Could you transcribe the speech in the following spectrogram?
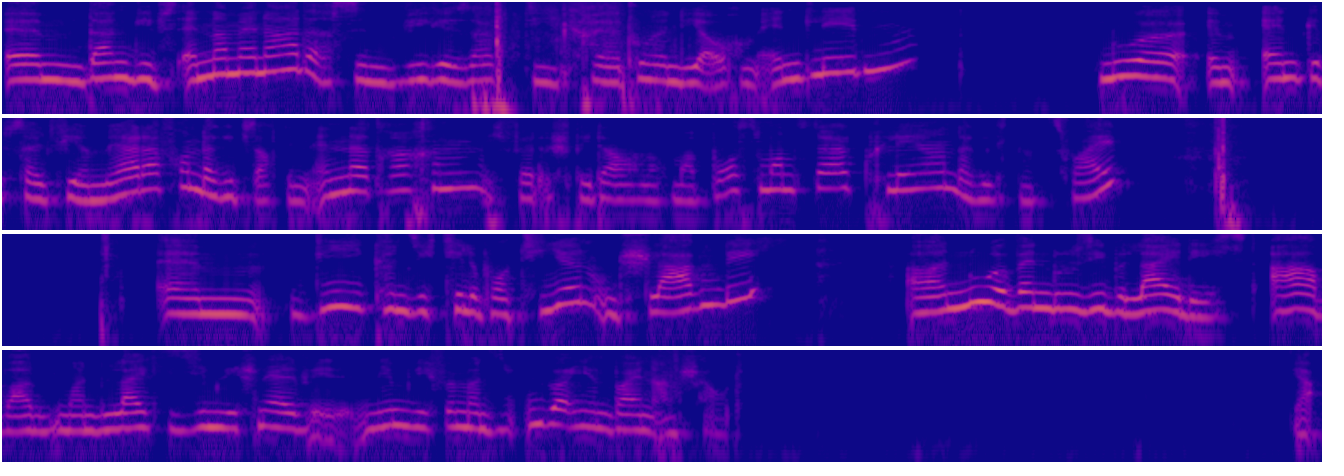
Ähm, dann gibt es Endermänner. Das sind, wie gesagt, die Kreaturen, die auch im End leben. Nur im End gibt es halt viel mehr davon. Da gibt es auch den Enderdrachen. Ich werde später auch nochmal Bossmonster erklären. Da gibt es nur zwei. Ähm, die können sich teleportieren und schlagen dich. Aber nur, wenn du sie beleidigst. Aber man beleidigt sie ziemlich schnell, nämlich wenn man sie über ihren Beinen anschaut. Ja.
